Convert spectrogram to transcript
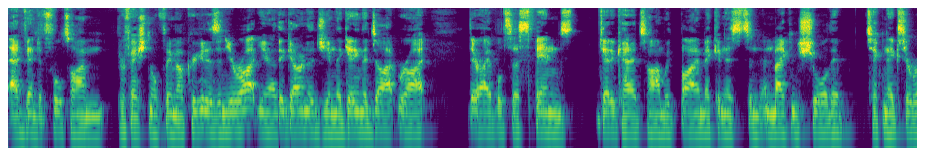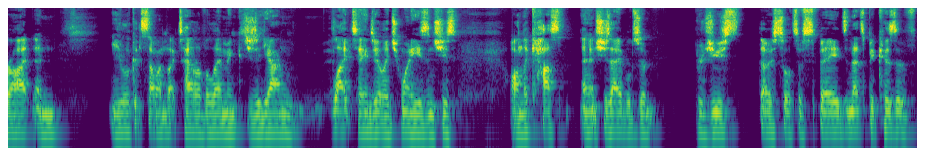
advent of full time professional female cricketers, and you're right, you know, they're going to the gym, they're getting the diet right, they're able to spend dedicated time with biomechanists and, and making sure their techniques are right. And you look at someone like Taylor Vlaeminck, she's a young, late teens, early 20s, and she's on the cusp, and she's able to produce those sorts of speeds, and that's because of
